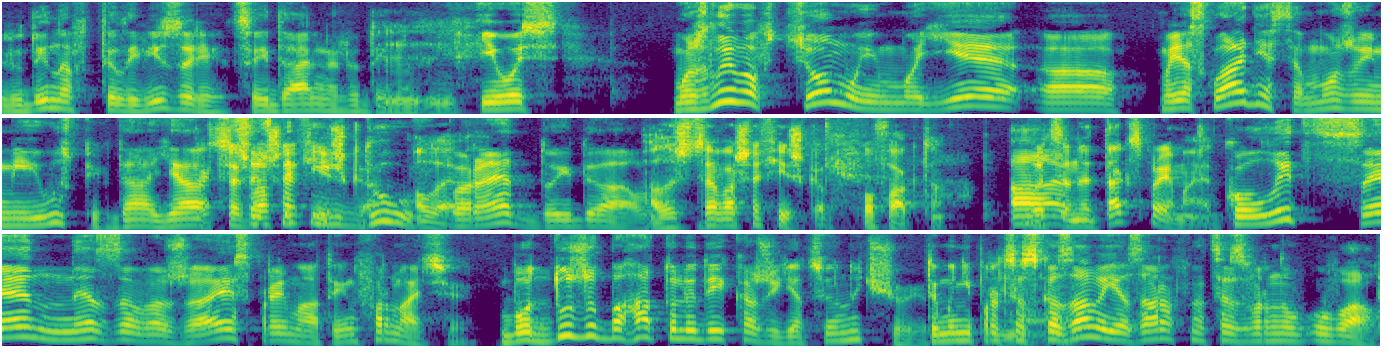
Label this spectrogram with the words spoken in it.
людина в телевізорі це ідеальна людина. Мгм. І ось. Можливо, в цьому і моє, е, моя складність, а може і мій успіх. Да? Я Так це ж ваша фішка, йду Олег. вперед до ідеалу. Але ж це ваша фішка, по факту. А- Ви це не так сприймаєте? Коли це не заважає сприймати інформацію. Бо дуже багато людей кажуть, я цього не чую. Ти мені про це Ну. сказав, і я зараз на це звернув увагу.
